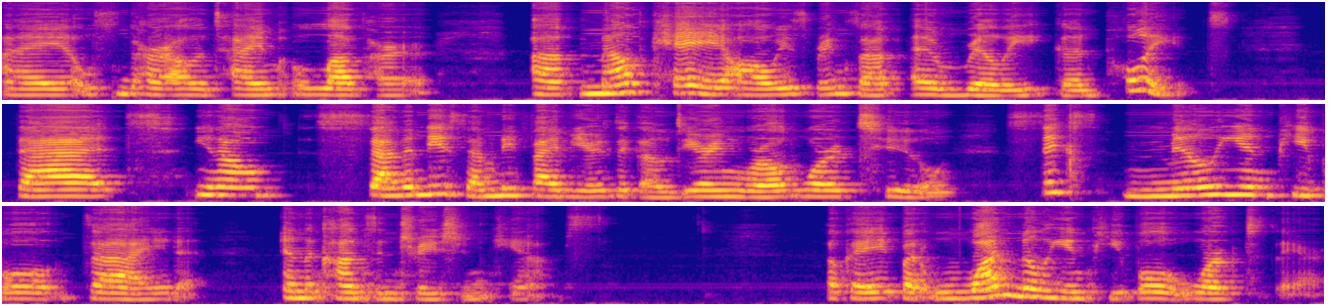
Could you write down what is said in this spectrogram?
I listen to her all the time, love her. Uh, Mel K always brings up a really good point that, you know, 70, 75 years ago during World War II, 6 million people died in the concentration camps. Okay, but 1 million people worked there.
